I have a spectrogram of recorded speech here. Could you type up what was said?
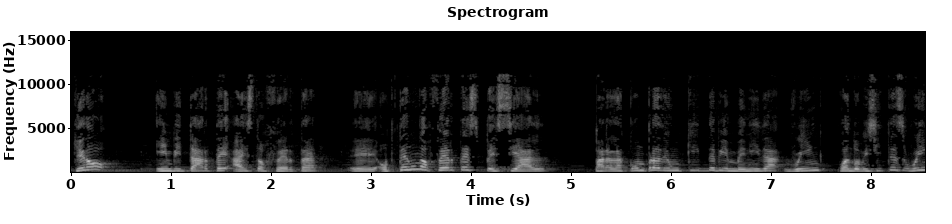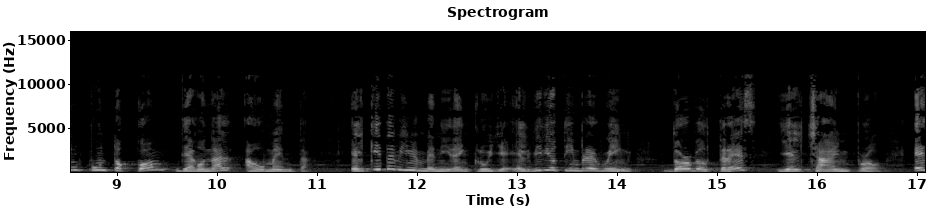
quiero invitarte a esta oferta. Eh, obtén una oferta especial para la compra de un kit de bienvenida Ring cuando visites ring.com diagonal aumenta. El kit de bienvenida incluye el video timbre Ring Doorbell 3 y el Chime Pro. Es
